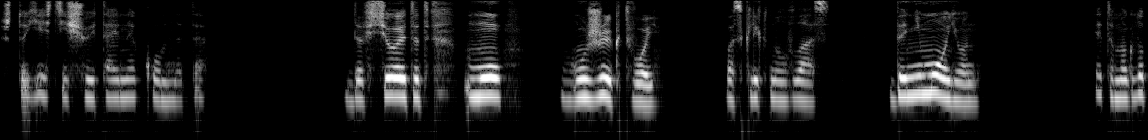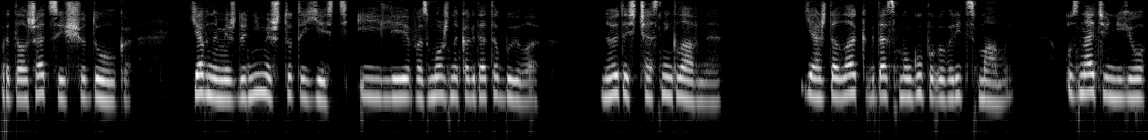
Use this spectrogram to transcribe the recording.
что есть еще и тайная комната. «Да все этот му... мужик твой!» — воскликнул Влас. «Да не мой он!» Это могло продолжаться еще долго. Явно между ними что-то есть, или, возможно, когда-то было. Но это сейчас не главное. Я ждала, когда смогу поговорить с мамой, узнать у нее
